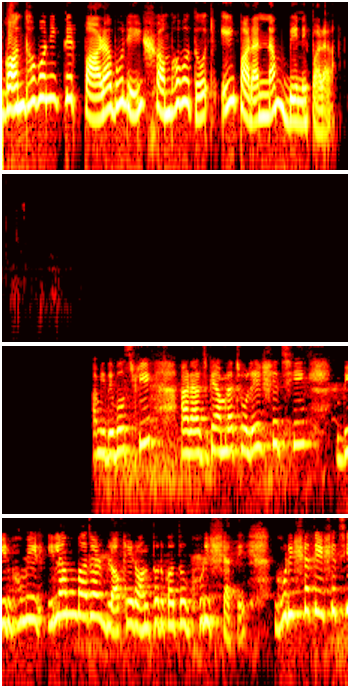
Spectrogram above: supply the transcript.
গন্ধবণিকদের পাড়া বলেই সম্ভবত এই পাড়ার নাম বেনেপাড়া। আমি দেবশ্রী। আর আজকে আমরা চলে এসেছি বীরভূমের ইলামবাজার ব্লকের অন্তর্গত ঘুরিশ্বাতে সাথে এসেছি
